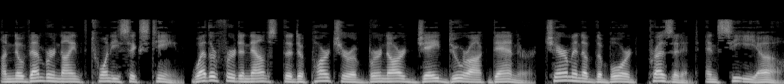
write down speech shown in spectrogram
On November 9, 2016, Weatherford announced the departure of Bernard J. Duroc-Danner, chairman of the board, president, and CEO.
